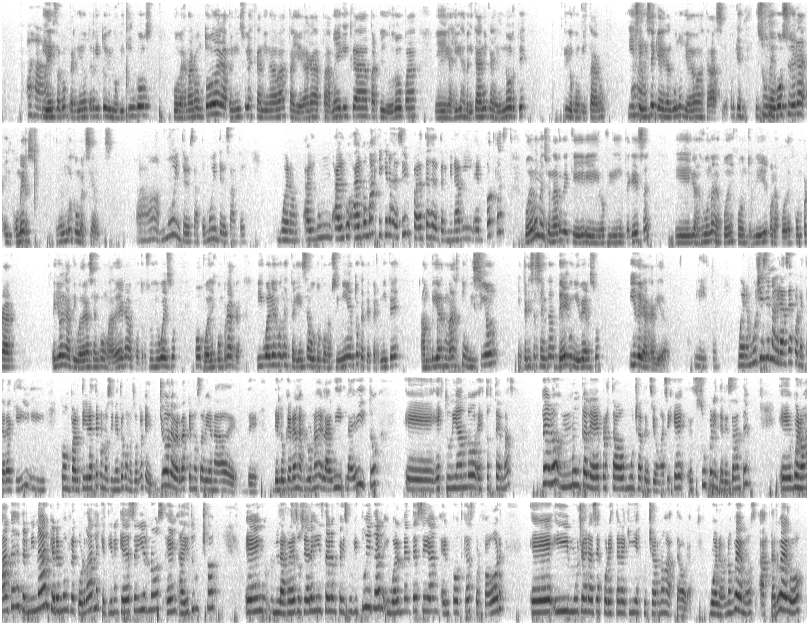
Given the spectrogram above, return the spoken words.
Ajá. y de ahí fueron perdiendo territorio. Y los vikingos gobernaron toda la península escandinava hasta llegar a a América, parte de Europa, eh, las islas británicas del norte, que lo conquistaron. Y se Ajá. dice que algunos llegaron hasta Asia, porque su negocio era el comercio, eran muy comerciantes. Ah, muy interesante, muy interesante. Bueno, ¿algún, algo, ¿algo más que quieras decir para antes de terminar el, el podcast? Podemos mencionar de que eh, los que les interesa, eh, las runas las puedes construir o las puedes comprar. Ellos en la antigüedad las hacían con madera o con trozos de hueso o puedes comprarlas. Igual es una experiencia de autoconocimiento que te permite ampliar más tu visión en 360 del universo y de la realidad. Listo. Bueno, muchísimas gracias por estar aquí y compartir este conocimiento con nosotros, que yo la verdad es que no sabía nada de, de- de lo que eran las runas, la, vi- la he visto eh, estudiando estos temas, pero nunca le he prestado mucha atención, así que es súper interesante. Eh, bueno, antes de terminar, queremos recordarles que tienen que seguirnos en iTunes Shop, en las redes sociales Instagram, Facebook y Twitter. Igualmente sigan el podcast, por favor. Eh, y muchas gracias por estar aquí y escucharnos hasta ahora. Bueno, nos vemos. Hasta luego.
